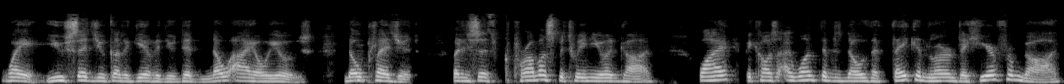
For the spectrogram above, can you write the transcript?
wait, you said you're going to give and you didn't. No IOUs, no mm-hmm. pledges. But it says promise between you and God. Why? Because I want them to know that they can learn to hear from God.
